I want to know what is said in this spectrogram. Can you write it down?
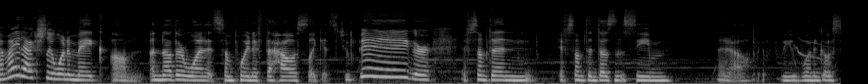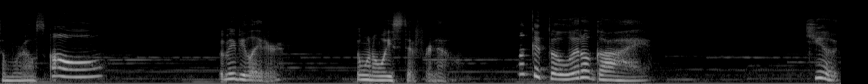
I might actually want to make um another one at some point if the house like gets too big or if something if something doesn't seem I don't know if we want to go somewhere else. Oh, but maybe later. Don't want to waste it for now. Look at the little guy. Cute.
